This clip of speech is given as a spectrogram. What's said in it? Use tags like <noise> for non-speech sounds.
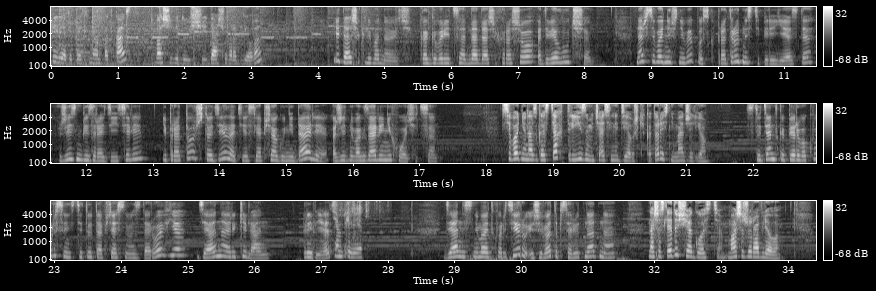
Привет, это ФММ подкаст, ваши ведущие Даша Воробьева и Даша Климанович. Как говорится, одна Даша хорошо, а две лучше. Наш сегодняшний выпуск про трудности переезда, жизнь без родителей и про то, что делать, если общагу не дали, а жить на вокзале не хочется. Сегодня у нас в гостях три замечательные девушки, которые снимают жилье. Студентка первого курса Института общественного здоровья Диана Аракелян. Привет. Всем привет. Диана снимает квартиру и живет абсолютно одна. Наша следующая гостья – Маша Журавлева.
